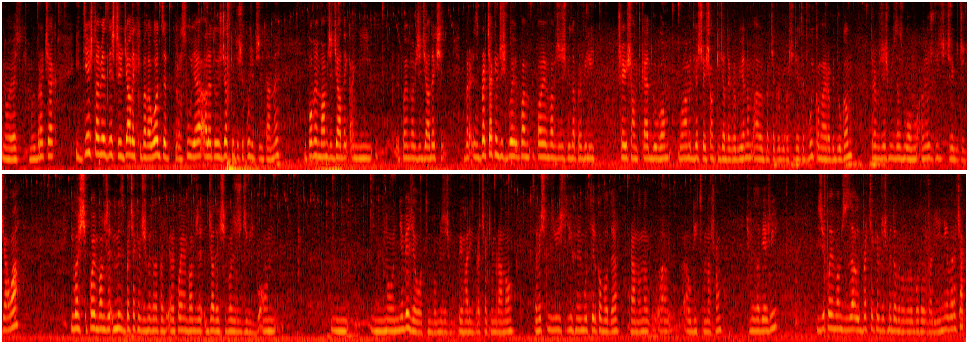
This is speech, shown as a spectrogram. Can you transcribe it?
No jest mój braciak. I gdzieś tam jest jeszcze dziadek chyba na łące prasuje, ale to już dziadkiem to się później przywitamy. I powiem wam, że dziadek ani... Powiem wam, że dziadek się... Bra z braciakiem gdzieś powiem powiem wam, że żeśmy naprawili 60 drugą, bo mamy dwie 60 dziadek robi jedną, a braciak robi właśnie 902, a ja robię drugą, którą wzięliśmy ze złomu, ale już widzicie, że działa. I właśnie powiem wam, że my z braciakiem żeśmy to naprawili, ale powiem wam, że dziadek się może zdziwić, bo on... mm, No nie wiedział o tym, bo my żeśmy pojechali z braciakiem rano. Zawieźliśmy mu tylko wodę rano na au- audicją naszą. Żeśmy zawieźli. I że powiem wam, że za braciakiem żeśmy dobrą robotę oddali. Nie braciak?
